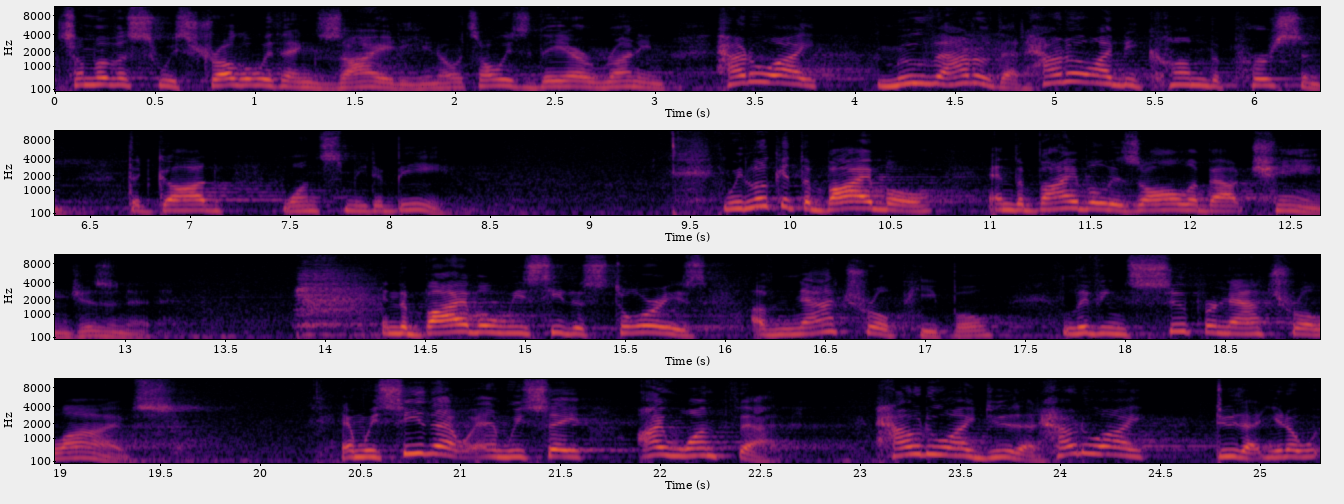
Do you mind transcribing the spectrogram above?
Some of us, we struggle with anxiety. You know, it's always there running. How do I move out of that? How do I become the person that God wants me to be? We look at the Bible, and the Bible is all about change, isn't it? In the Bible, we see the stories of natural people living supernatural lives. And we see that and we say, I want that. How do I do that? How do I do that? You know,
